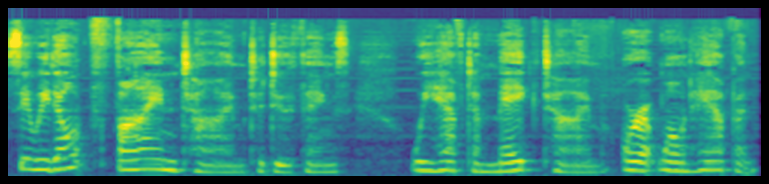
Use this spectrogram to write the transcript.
See, we don't find time to do things, we have to make time or it won't happen.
